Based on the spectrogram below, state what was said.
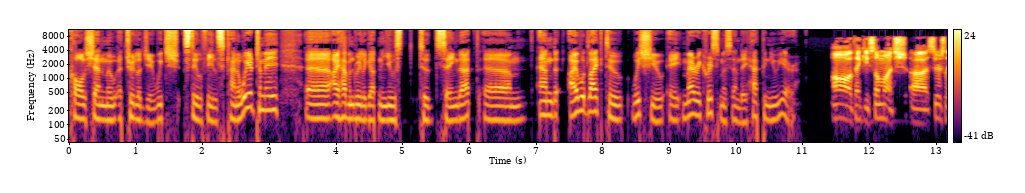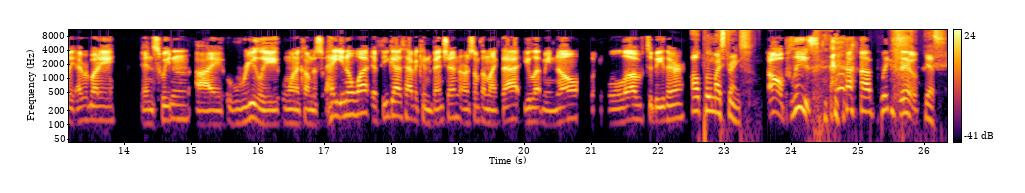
call Shenmue a trilogy, which still feels kind of weird to me. Uh, I haven't really gotten used to saying that, um, and I would like to wish you a Merry Christmas and a Happy New Year. Oh, thank you so much. Uh, seriously, everybody in Sweden, I really want to come to. Hey, you know what? If you guys have a convention or something like that, you let me know. Would love to be there. I'll pull my strings. Oh, please, please do. Yes.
